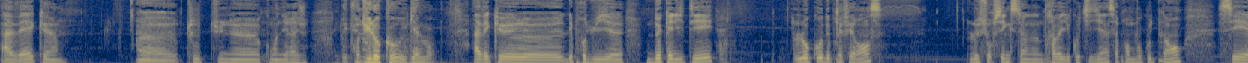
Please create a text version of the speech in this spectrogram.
avec euh, euh, toute une comment dirais-je des produits locaux également. avec euh, des produits de qualité locaux de préférence. Le sourcing c'est un, travail du quotidien ça prend beaucoup de temps. C'est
